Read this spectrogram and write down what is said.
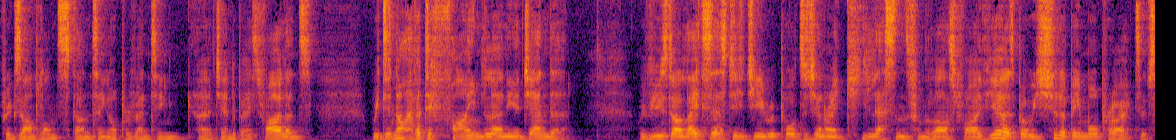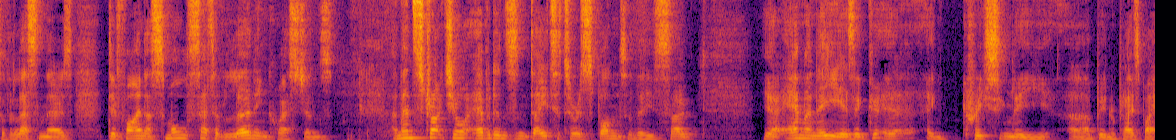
for example, on stunting or preventing uh, gender based violence, we did not have a defined learning agenda. We've used our latest SDG report to generate key lessons from the last five years, but we should have been more proactive. So the lesson there is define a small set of learning questions and then structure your evidence and data to respond to these. So, yeah, M&E is a, uh, increasingly uh, been replaced by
